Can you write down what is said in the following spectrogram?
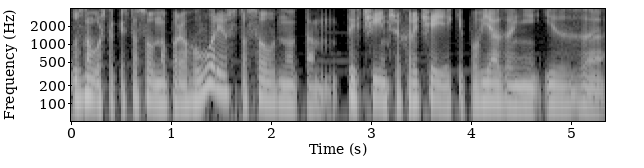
знову ж таки стосовно переговорів, стосовно там тих чи інших речей, які пов'язані із е,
